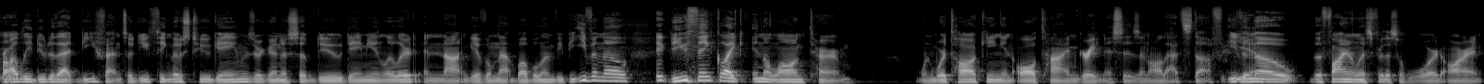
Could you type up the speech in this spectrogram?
Mm-hmm. probably due to that defense. So do you think those two games are going to subdue Damian Lillard and not give him that bubble MVP? Even though, do you think like in the long term, when we're talking in all time greatnesses and all that stuff, even Yeah. though the finalists for this award aren't,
